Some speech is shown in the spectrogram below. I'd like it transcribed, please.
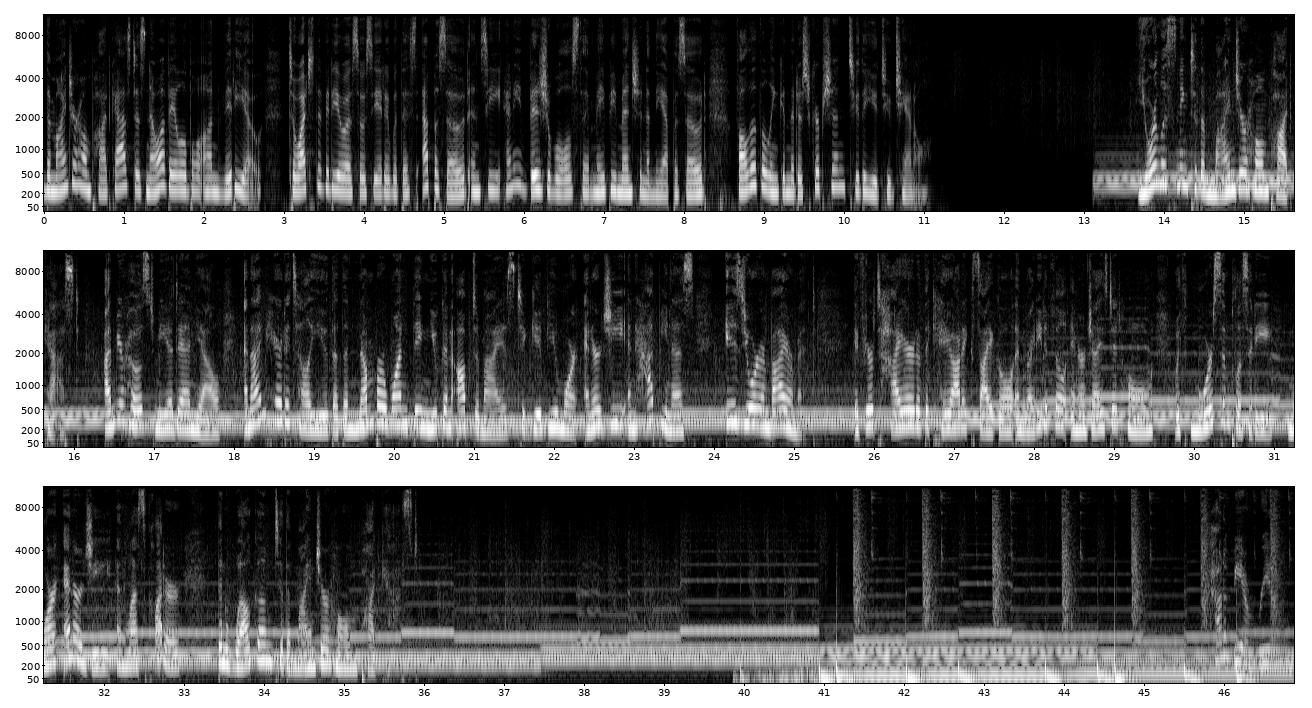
The Mind Your Home podcast is now available on video. To watch the video associated with this episode and see any visuals that may be mentioned in the episode, follow the link in the description to the YouTube channel. You're listening to the Mind Your Home podcast. I'm your host, Mia Danielle, and I'm here to tell you that the number one thing you can optimize to give you more energy and happiness is your environment. If you're tired of the chaotic cycle and ready to feel energized at home with more simplicity, more energy, and less clutter, then welcome to the Mind Your Home podcast. How to be a real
